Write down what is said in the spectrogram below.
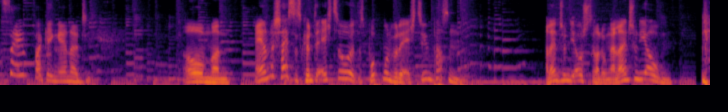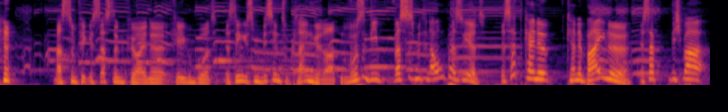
Same fucking energy. Oh Mann. Ey, ohne Scheiß, das könnte echt so, das Pokémon würde echt zu ihm passen. Allein schon die Ausstrahlung, allein schon die Augen. was zum Fick ist das denn für eine Fehlgeburt? Das Ding ist ein bisschen zu klein geraten. Wo sind die, was ist mit den Augen passiert? Es hat keine, keine Beine. Es hat nicht mal,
